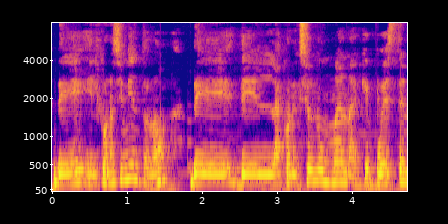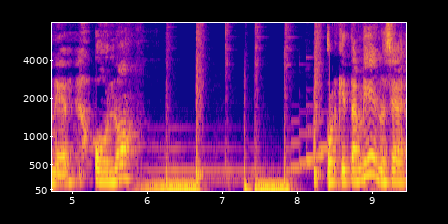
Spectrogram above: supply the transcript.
del conocimiento, ¿no? De, de la conexión humana que puedes tener o no porque también, o sea,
